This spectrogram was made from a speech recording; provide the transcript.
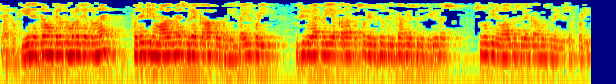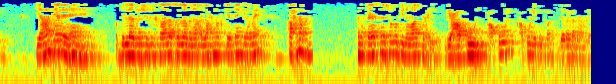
چلو، کیے دیتا ہوں کہ تم رضیت نے فجر کی نماز میں سورہ کہف اور بنی اسرائیل پڑھی۔ دوسری روایت میں یہ کرا صبح کی صورت الکاف یا صورت یونس۔ صبح کی نماز میں سورہ کہف اور سورہ یوسف پڑھی۔ یہاں کہہ رہے ہیں عبداللہ بن شیخ خالہ صلی اللہ بن الحنف کہتے ہیں کہ ہمیں احنف بن قیس نے صبح کی نماز پڑھائی۔ بعقول عقول عقول کوفہ، جگہ کا نام ہے۔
